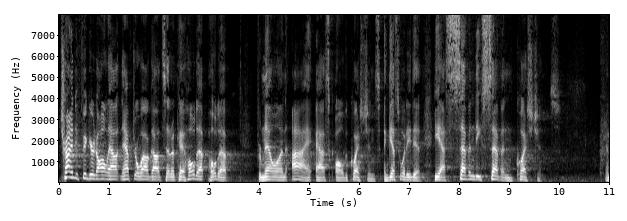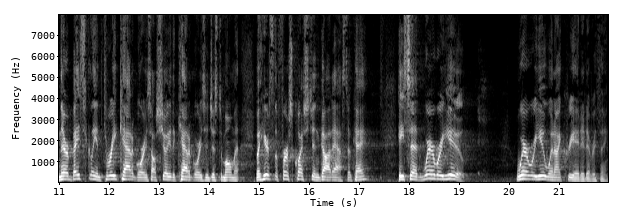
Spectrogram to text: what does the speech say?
trying to figure it all out. And after a while, God said, Okay, hold up, hold up. From now on, I ask all the questions. And guess what he did? He asked 77 questions. And they're basically in three categories. I'll show you the categories in just a moment. But here's the first question God asked, okay? He said, Where were you? Where were you when I created everything?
